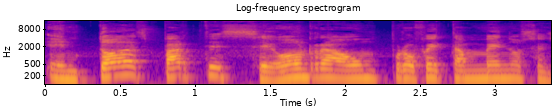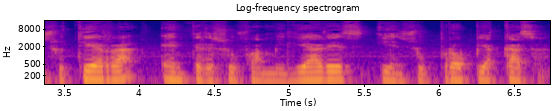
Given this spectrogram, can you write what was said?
En todas partes se honra a un profeta menos en su tierra, entre sus familiares y en su propia casa.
